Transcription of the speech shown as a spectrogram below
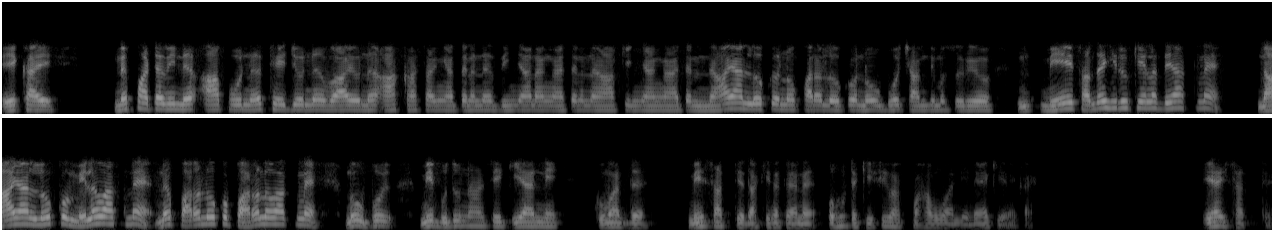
ඒකයි න පඨවින ආපෝ න තේජෝ න වායෝ න ආකාසං යතන න විඥානං ආතන න ආකින්ඥං ආතන නායන් ලෝක නො පරලෝක නො උබෝ චන්දිම සූර්යෝ මේ සඳහිරු කියලා දෙයක් නැහැ. නායන් ලෝකෝ මෙලවක් නැහැ. න පරලෝකෝ පරලොවක් නැහැ. නෝ මේ බුදුන් වහන්සේ කියන්නේ කුමක්ද? මේ සත්‍ය දකින්න තැන ඔහුට කිසිවක්ම හමුවන්නේ නැහැ කියන එකයි. එයයි සත්‍ය.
